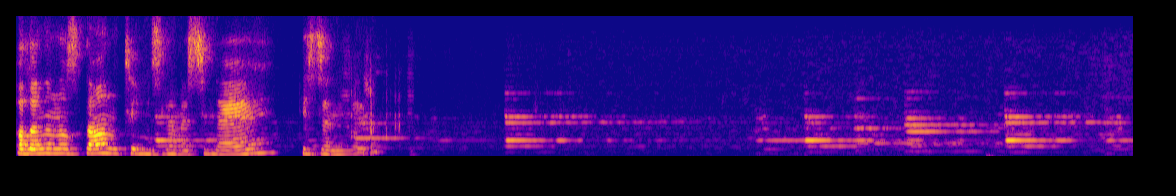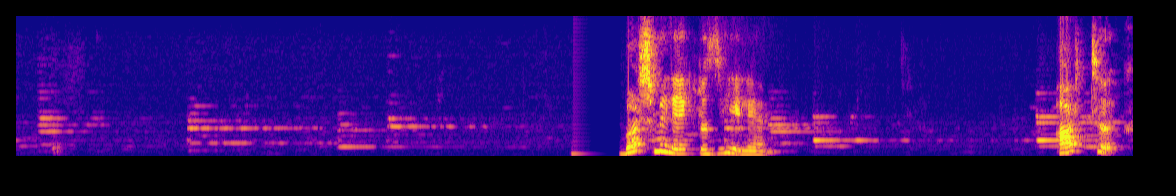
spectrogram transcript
alanınızdan temizlemesine izin verin. Baş melek Raziel'in Artık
